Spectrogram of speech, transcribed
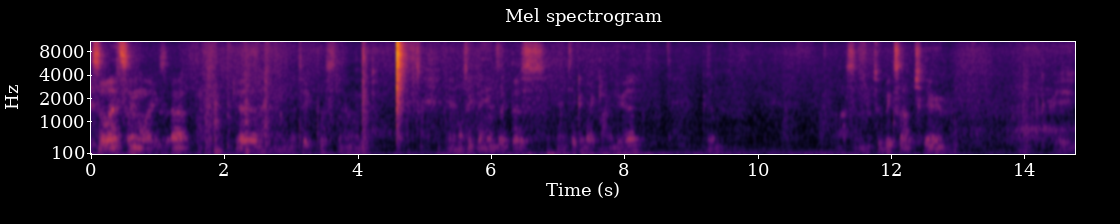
So let's swing the legs up. Good. I'm gonna take this down. And we'll take the hands like this and take them back behind your head. Good. Awesome. So big slouch there. Great.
